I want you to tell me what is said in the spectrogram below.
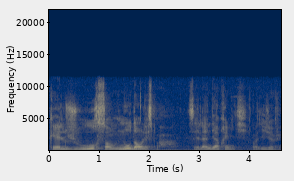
Quel jour sommes-nous dans l'histoire? C'est lundi après-midi. On l'a déjà vu.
